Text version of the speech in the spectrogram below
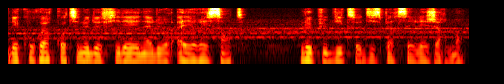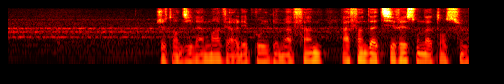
Les coureurs continuaient de filer une allure ahurissante. Le public se dispersait légèrement. Je tendis la main vers l'épaule de ma femme afin d'attirer son attention.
